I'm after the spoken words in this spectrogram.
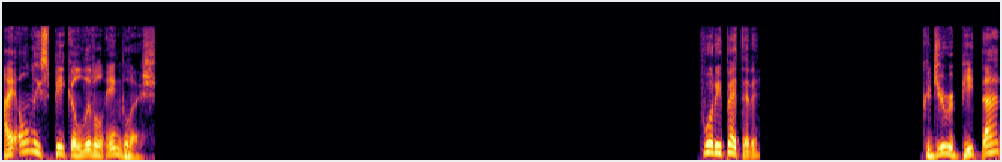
I only speak a little English. Può ripetere? Could you repeat that?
